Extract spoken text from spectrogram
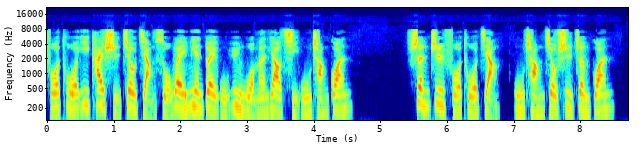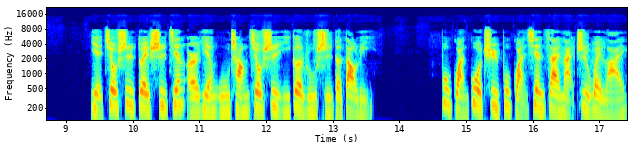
佛陀一开始就讲，所谓面对五蕴，我们要起无常观，甚至佛陀讲无常就是正观，也就是对世间而言，无常就是一个如实的道理。不管过去，不管现在，乃至未来，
